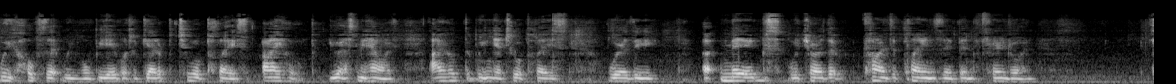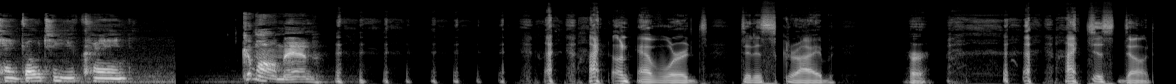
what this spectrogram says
We hope that we will be able to get up to a place. I hope. You asked me how. I, I hope that we can get to a place where the uh, MiGs, which are the kinds of planes they've been trained on, can go to Ukraine. Come on, man. I don't have words to describe her. I just don't.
